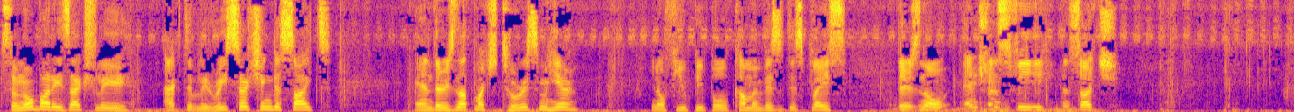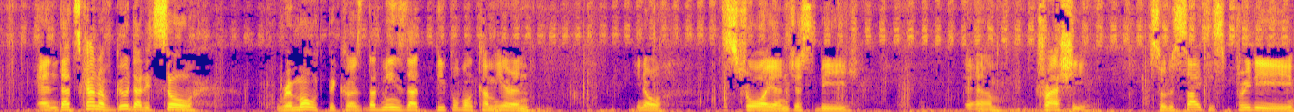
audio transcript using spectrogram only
So nobody is actually actively researching the site, and there is not much tourism here. You know, few people come and visit this place. There's no entrance fee and such. And that's kind of good that it's so remote because that means that people won't come here and, you know, destroy and just be um, trashy. So the site is pretty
